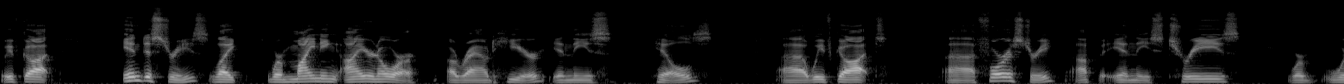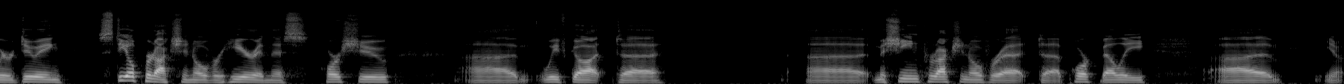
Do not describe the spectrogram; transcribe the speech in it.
we've got industries like we're mining iron ore around here in these hills. Uh, we've got uh, forestry up in these trees. We're, we're doing steel production over here in this horseshoe. Uh, we've got uh, uh, machine production over at uh, Pork Belly. You know,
